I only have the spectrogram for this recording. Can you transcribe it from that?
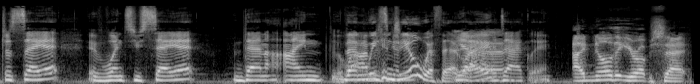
Just say it. If once you say it, then I Then we can deal with it, yeah, right? Exactly. I know that you're upset.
